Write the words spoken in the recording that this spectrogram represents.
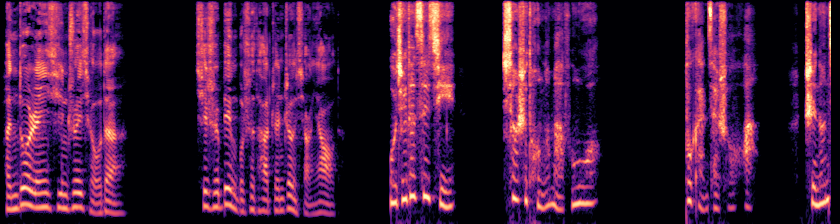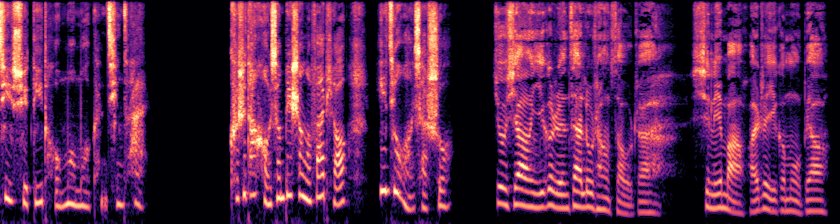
很多人一心追求的，其实并不是他真正想要的。”我觉得自己像是捅了马蜂窝，不敢再说话，只能继续低头默默啃青菜。可是他好像被上了发条，依旧往下说。就像一个人在路上走着，心里满怀着一个目标，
